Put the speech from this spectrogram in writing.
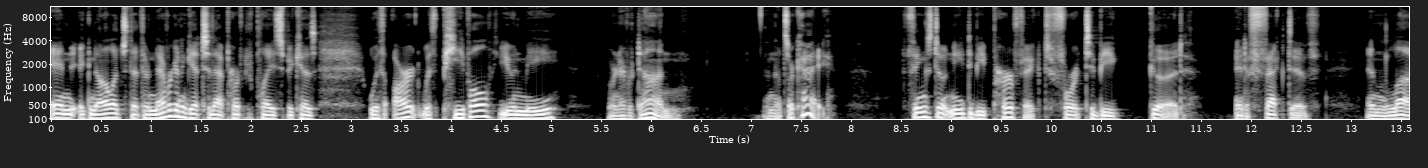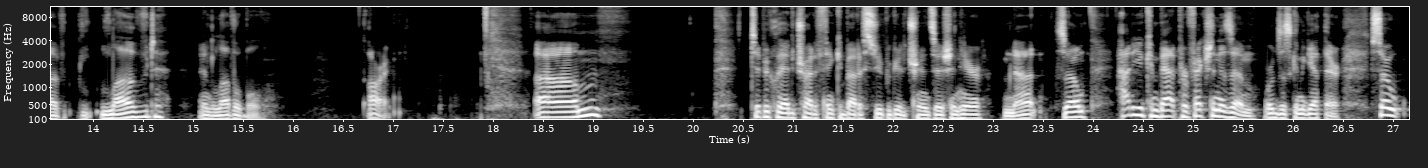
and acknowledge that they're never going to get to that perfect place because with art, with people, you and me, we're never done. And that's okay. Things don't need to be perfect for it to be good and effective and love, loved and lovable. All right. Um, typically, I'd try to think about a super good transition here. I'm not. So, how do you combat perfectionism? We're just going to get there. So,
